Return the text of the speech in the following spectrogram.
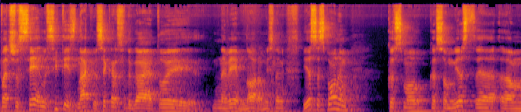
pač vse, vsi ti znaki, vse, kar se dogaja, to je ne vem, noro. Mislim, jaz se spomnim, ko, smo, ko, jaz, um,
